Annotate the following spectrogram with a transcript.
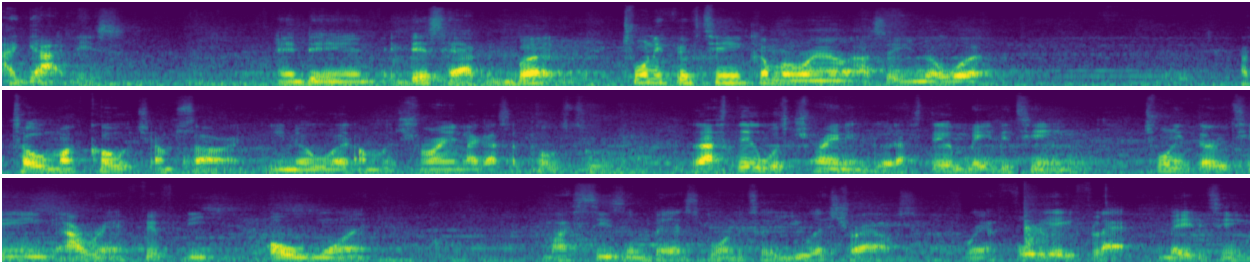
I got this. And then this happened. But 2015 come around, I said, you know what? I told my coach, I'm sorry. You know what? I'm gonna train like I supposed to. But I still was training good. I still made the team. 2013, I ran 50.01. My season best going into U.S. trials. Ran 48 flat, made the team.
